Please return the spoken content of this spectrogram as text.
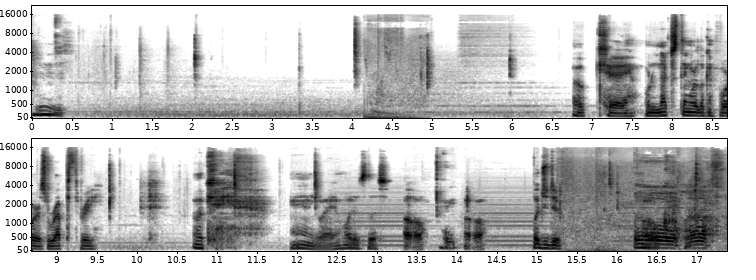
Hmm. Okay. Well, the next thing we're looking for is rep three. Okay. Anyway, what is this? Uh oh. Uh oh. What'd you do? Oh, ah.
